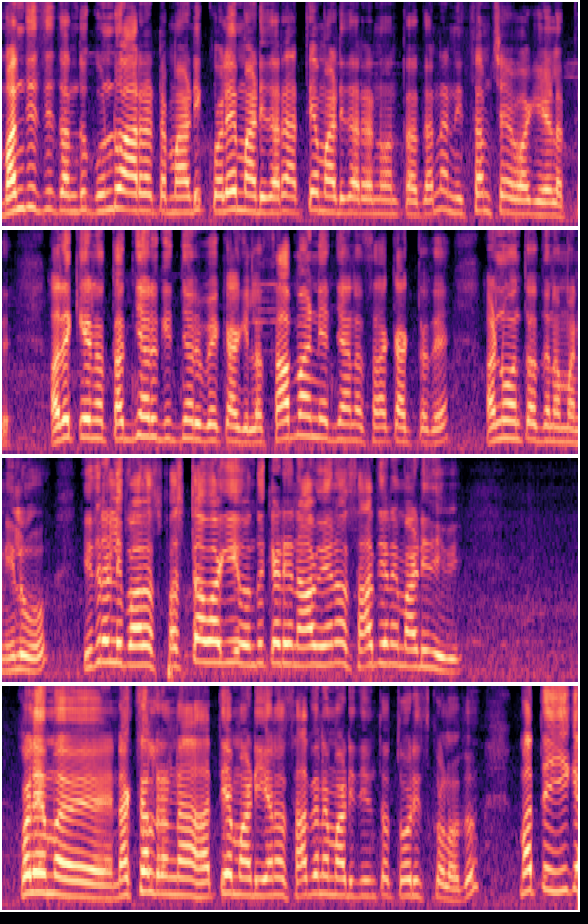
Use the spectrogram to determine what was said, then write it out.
ಬಂಧಿಸಿ ತಂದು ಗುಂಡು ಹಾರಾಟ ಮಾಡಿ ಕೊಲೆ ಮಾಡಿದ್ದಾರೆ, ಹತ್ಯೆ ಮಾಡಿದ್ದಾರೆ ಅನ್ನುವಂಥದ್ದನ್ನು ನಿಸ್ಸಂಶಯವಾಗಿ ಹೇಳುತ್ತೆ. ಅದಕ್ಕೇನು ತಜ್ಞರು, ಗಿಜ್ಞರು ಬೇಕಾಗಿಲ್ಲ. ಸಾಮಾನ್ಯ ಜ್ಞಾನ ಸಾಕಾಗ್ತದೆ ಅನ್ನುವಂಥದ್ದು ನಮ್ಮ ನಿಲುವು. ಇದರಲ್ಲಿ ಭಾಳ ಸ್ಪಷ್ಟವಾಗಿ ಒಂದು ಕಡೆ ನಾವೇನೋ ಸಾಧನೆ ಮಾಡಿದ್ದೀವಿ. ಕೊಲೆ ಮ ನಕ್ಸಲರನ್ನು ಹತ್ಯೆ ಮಾಡಿ ಏನೋ ಸಾಧನೆ ಮಾಡಿದ್ದೀವಿ ಅಂತ ತೋರಿಸ್ಕೊಳ್ಳೋದು. ಮತ್ತು ಈಗ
